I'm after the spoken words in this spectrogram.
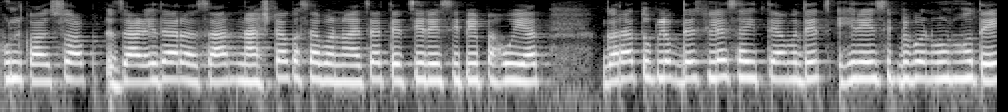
फुलका सॉफ्ट जाळीदार असा नाश्ता कसा बनवायचा त्याची रेसिपी पाहूयात. घरात उपलब्ध असलेल्या साहित्यामध्येच ही रेसिपी बनवून होते.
